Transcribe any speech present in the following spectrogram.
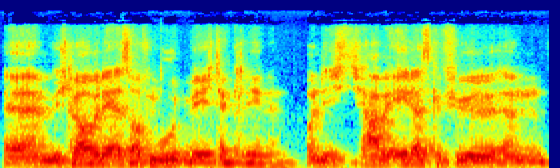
Ähm, ich glaube, der ist auf einem guten Weg, der Kleine. Und ich habe eh das Gefühl, ähm,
